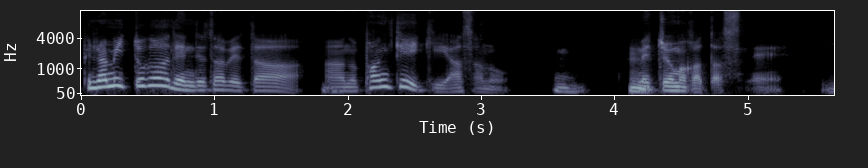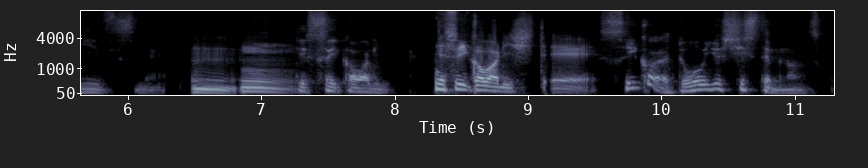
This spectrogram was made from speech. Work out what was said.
ピラミッドガーデンで食べた、あの、パンケーキ朝の、うん。うんめっちゃうまかったですね。いいですね。うんう。ん。で、スイカ割り。で、スイカ割りして、スイカ割りはどういうシステムなんですか？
